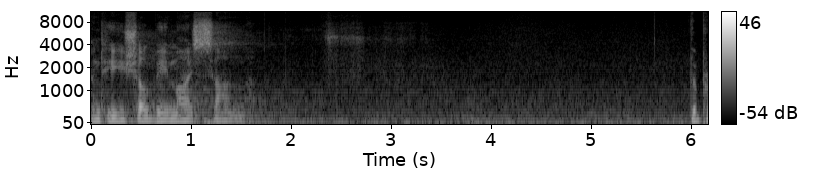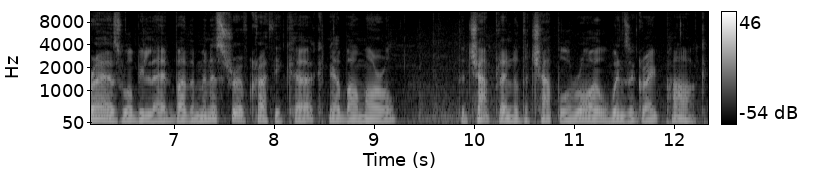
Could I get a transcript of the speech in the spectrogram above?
and he shall be my son. The prayers will be led by the minister of Crathie Kirk near Balmoral, the chaplain of the Chapel Royal, Windsor Great Park,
